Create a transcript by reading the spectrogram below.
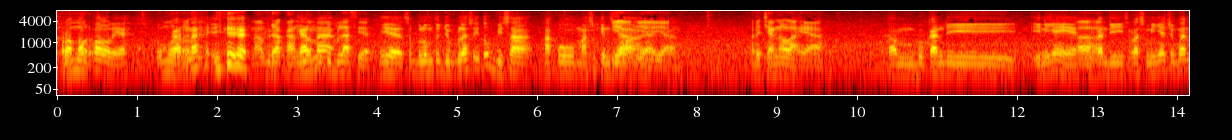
protokol ya umur karena gak iya sih? nabrak kan karena- 17 ya. iya sebelum 17 itu bisa aku masukin Iya, semua iya, gitu iya. kan. Ada channel lah ya. Em, bukan di ininya ya Ah. bukan di resminya cuman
